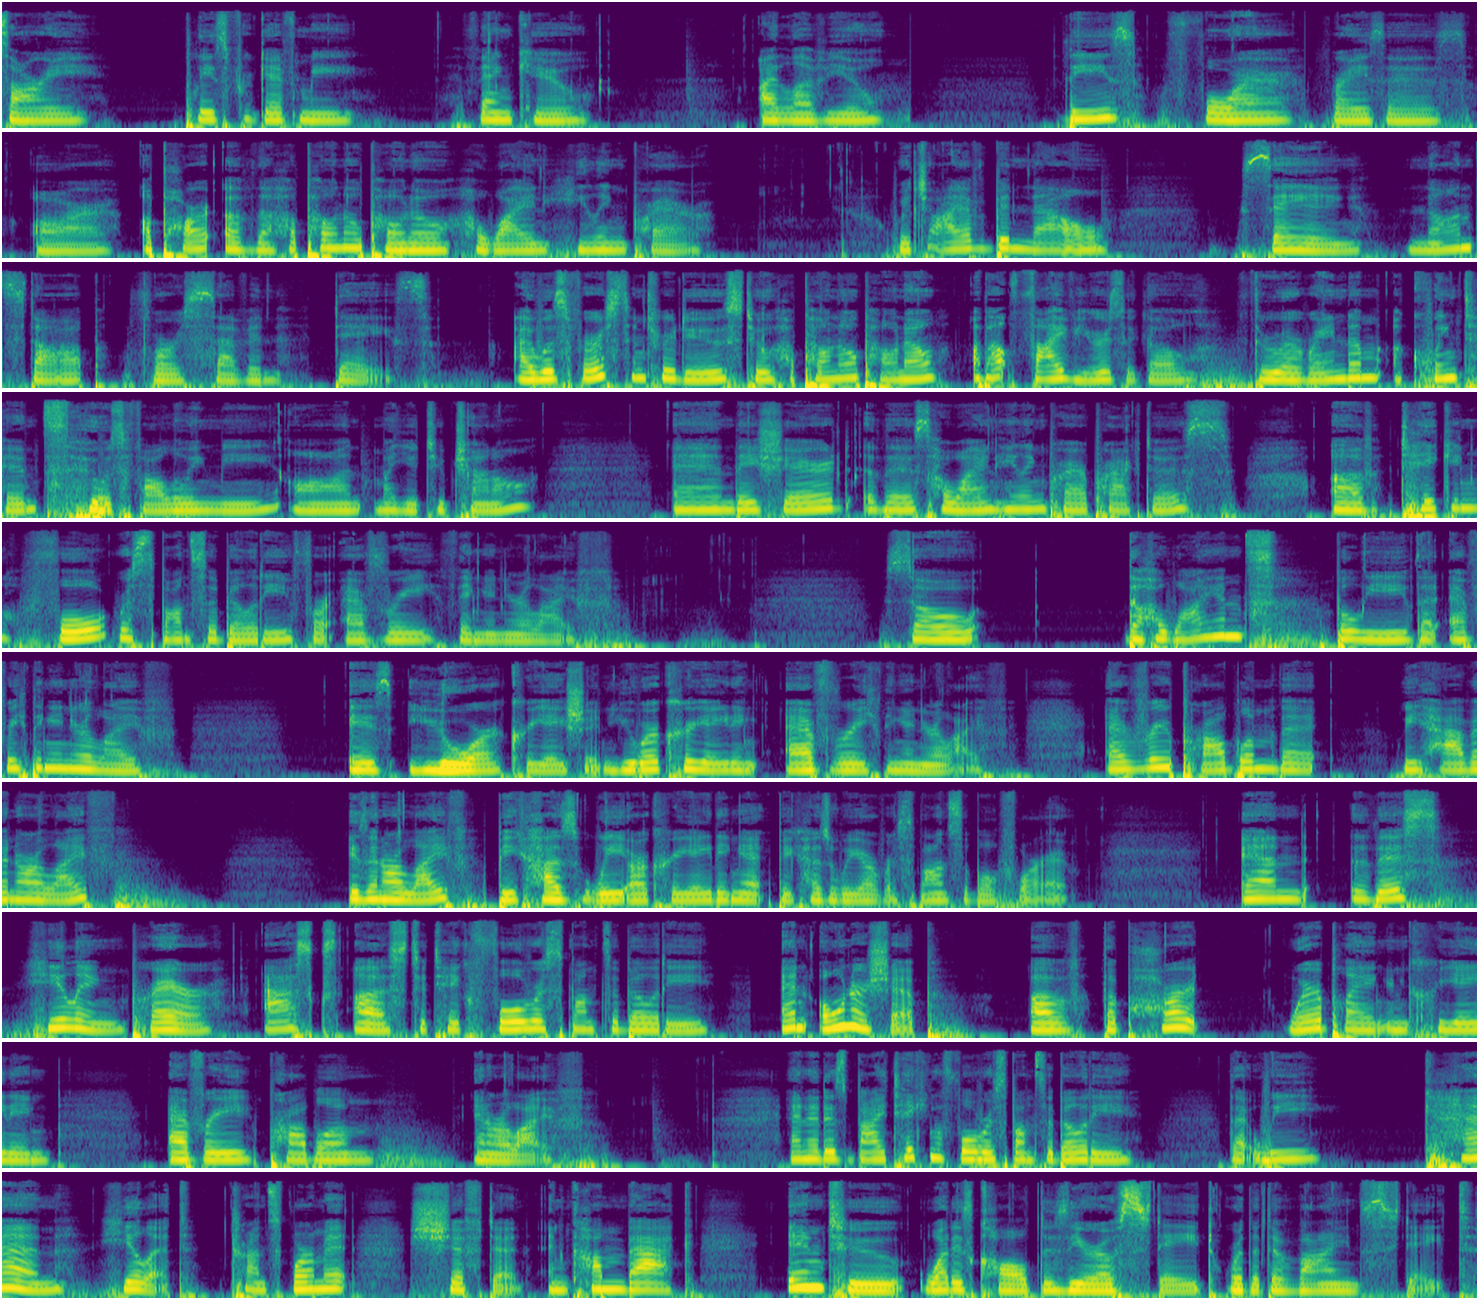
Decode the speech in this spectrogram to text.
Sorry. Please forgive me. Thank you. I love you. These four phrases are a part of the Ho'oponopono Hawaiian healing prayer, which I have been now saying nonstop for seven days. I was first introduced to Ho'oponopono about five years ago through a random acquaintance who was following me on my YouTube channel. And they shared this Hawaiian healing prayer practice of taking full responsibility for everything in your life. So, the Hawaiians believe that everything in your life is your creation. You are creating everything in your life. Every problem that we have in our life is in our life because we are creating it, because we are responsible for it. And this healing prayer asks us to take full responsibility and ownership of the part we're playing in creating every problem in our life. And it is by taking full responsibility that we can heal it, transform it, shift it, and come back into what is called the zero state or the divine state.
